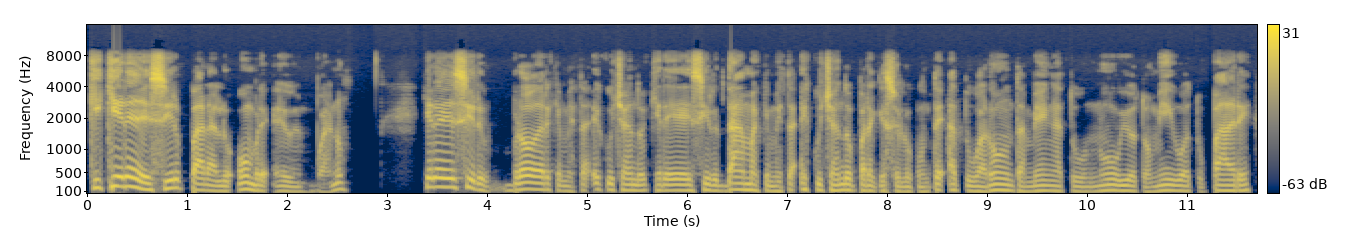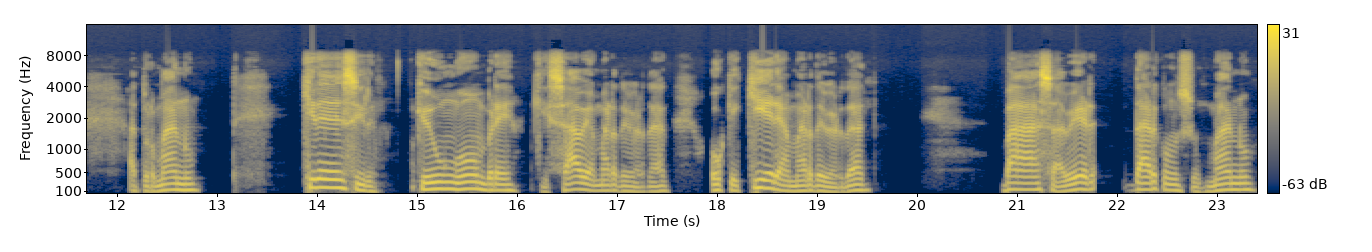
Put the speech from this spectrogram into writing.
qué quiere decir para los hombres? Eh, bueno, quiere decir, brother que me está escuchando, quiere decir, dama que me está escuchando para que se lo conté a tu varón también, a tu novio, a tu amigo, a tu padre, a tu hermano. Quiere decir que un hombre que sabe amar de verdad, o que quiere amar de verdad, va a saber dar con sus manos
